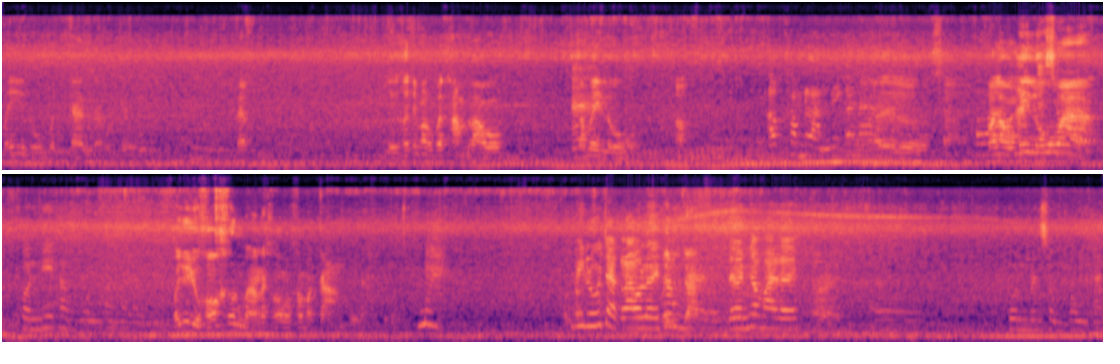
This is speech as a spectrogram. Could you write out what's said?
ไม่รู้เหมือนกันนะพูดถึงอืมแบบหรือเขาจะมาอุปถัมภ์เราอะก็ไม่รู้ เอาคำหลังนี่ก็น่าเออ ใช่เพราะเราไม่รู้ว่า คนที่ทำบุญทำอะไรเพราะอยู่ๆเขาก็ขึ้นมาแล้วเขาก็เข้ามากราบเลยนะ น่ะไม่รู้จักเราเลยไม่เข้ารู้จัมาก เดินเข้ามาเลยใช่เออบุญมันสมพงษ์กัน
